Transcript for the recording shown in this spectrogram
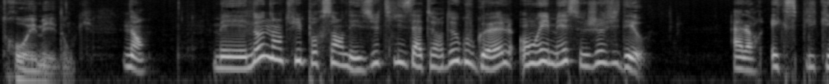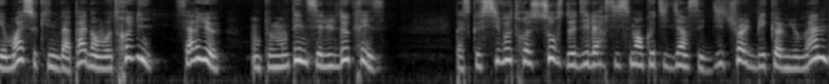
trop aimé donc Non. Mais 98% des utilisateurs de Google ont aimé ce jeu vidéo. Alors expliquez-moi ce qui ne va pas dans votre vie. Sérieux, on peut monter une cellule de crise. Parce que si votre source de divertissement quotidien c'est Detroit Become Human,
